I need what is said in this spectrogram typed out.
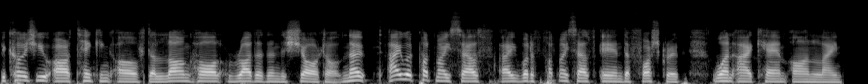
because you are thinking of the long haul rather than the short haul? Now, I would put myself, I would have put myself in the first group when I came online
